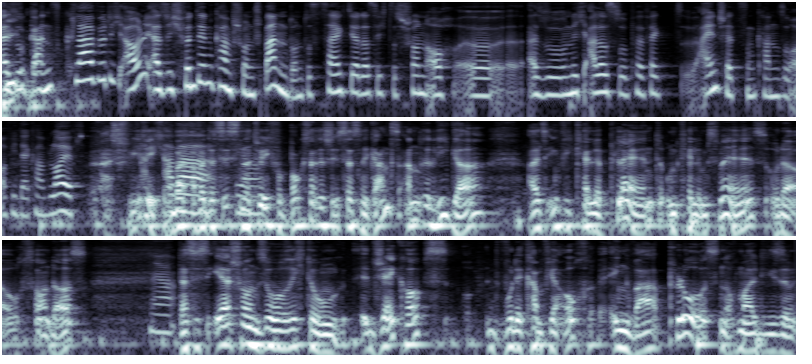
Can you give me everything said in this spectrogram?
also ganz klar würde ich auch nicht. Also ich finde den Kampf schon spannend und das zeigt ja, dass ich das schon auch, äh, also nicht alles so perfekt einschätzen kann, so auch wie der Kampf läuft. Ja, schwierig, aber, Aber, aber das ist ja. natürlich, boxerisch ist das eine ganz andere Liga als irgendwie Caleb Plant und Callum Smith oder auch Saunders. Ja. Das ist eher schon so Richtung Jacobs, wo der Kampf ja auch eng war, plus nochmal diese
